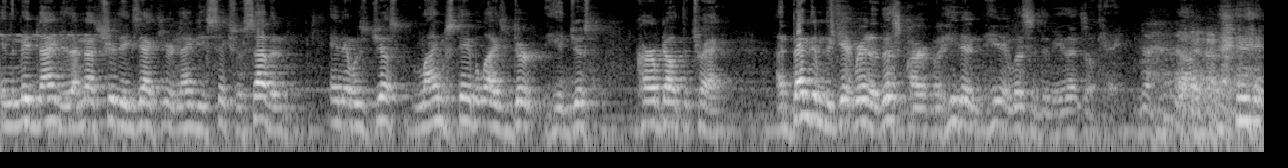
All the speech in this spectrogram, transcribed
in the mid 90s, I'm not sure the exact year, 96 or 7, and it was just lime stabilized dirt. He had just carved out the track. I begged him to get rid of this part, but he didn't, he didn't listen to me. That's okay. Um,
